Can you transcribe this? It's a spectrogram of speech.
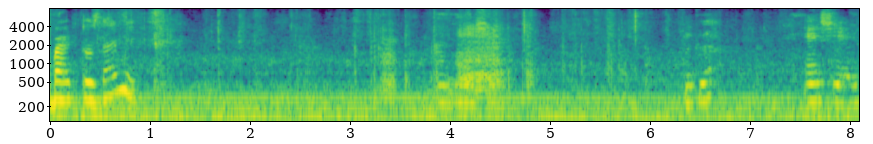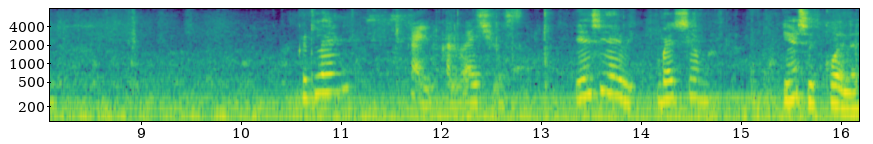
Berk Dozer mi? Good Asian. Good line? Kind of conversions. Yes, Yeri. Bersham. Yes, it's cool.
